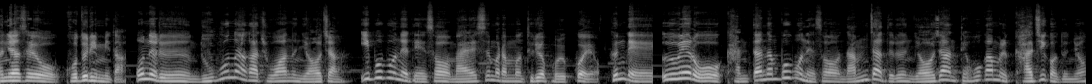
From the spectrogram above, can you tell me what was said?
안녕하세요. 고들입니다. 오늘은 누구나가 좋아하는 여자 이 부분에 대해서 말씀을 한번 드려볼 거예요. 근데 의외로 간단한 부분에서 남자들은 여자한테 호감을 가지거든요.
